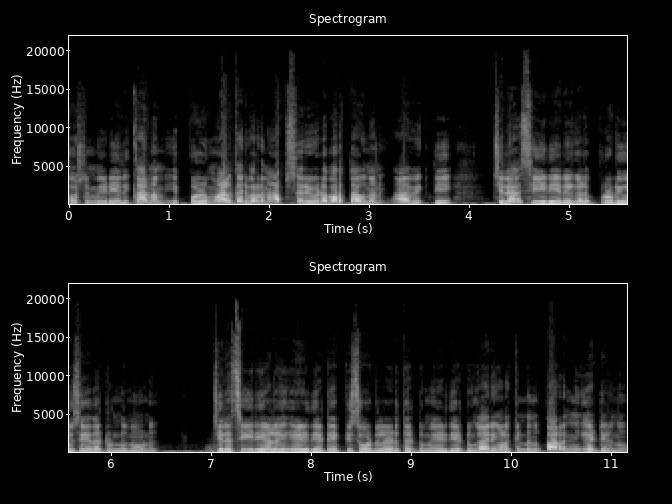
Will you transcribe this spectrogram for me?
സോഷ്യൽ മീഡിയയിൽ കാരണം ഇപ്പോഴും ആൾക്കാർ പറയുന്ന അപ്സരയുടെ ഭർത്താവ് എന്നാണ്. ആ വ്യക്തി ചില സീരിയലുകൾ പ്രൊഡ്യൂസ് ചെയ്തിട്ടുണ്ടെന്ന് തോന്നുന്നു. ചില സീരിയൽ എഴുതിയിട്ട് എപ്പിസോഡിൽ എടുത്തിട്ടും എഴുതിയിട്ടും കാര്യങ്ങളൊക്കെ ഉണ്ടെന്ന് പറഞ്ഞ് കേട്ടിരുന്നു.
